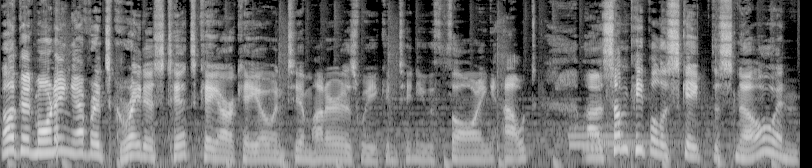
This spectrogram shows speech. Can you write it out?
Well, good morning, Everett's greatest hits, KRKO and Tim Hunter, as we continue thawing out. Uh, some people escaped the snow and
